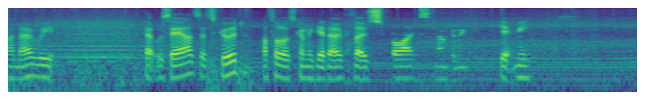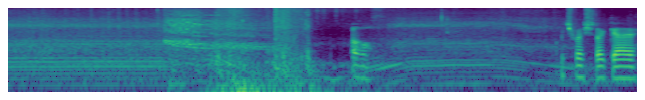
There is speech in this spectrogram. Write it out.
Oh know we... That was ours, that's good. I thought I was going to get over those spikes and I'm going to get me. Which way should I go?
